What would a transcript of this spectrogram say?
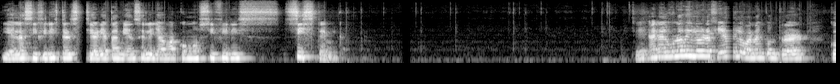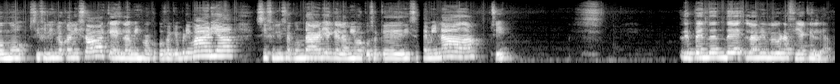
Y en la sífilis terciaria también se le llama como sífilis sistémica. En algunas bibliografías lo van a encontrar como sífilis localizada, que es la misma cosa que primaria, sífilis secundaria, que es la misma cosa que diseminada, ¿sí? Dependen de la bibliografía que lean.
